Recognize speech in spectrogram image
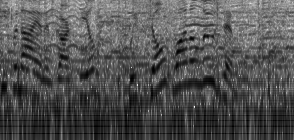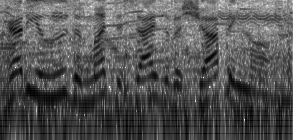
Keep an eye on him, Garfield. We don't want to lose him. How do you lose a mutt the size of a shopping mall?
